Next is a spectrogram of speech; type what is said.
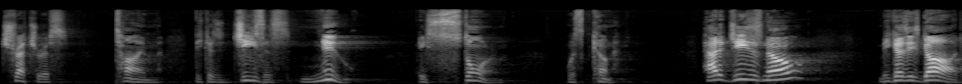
treacherous time because Jesus knew a storm was coming. How did Jesus know? Because he's God.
